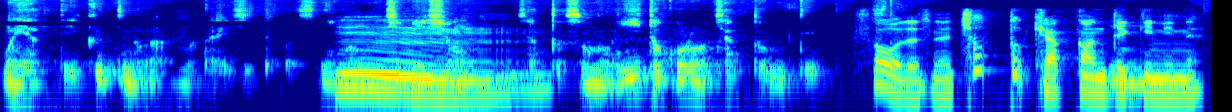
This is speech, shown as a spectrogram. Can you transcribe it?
まあ、やっていくっていうのがまあ大事ってことですね。モチベーション。ちゃんとそのいいところをちゃんと見て。そうですね。ちょっと客観的にね、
